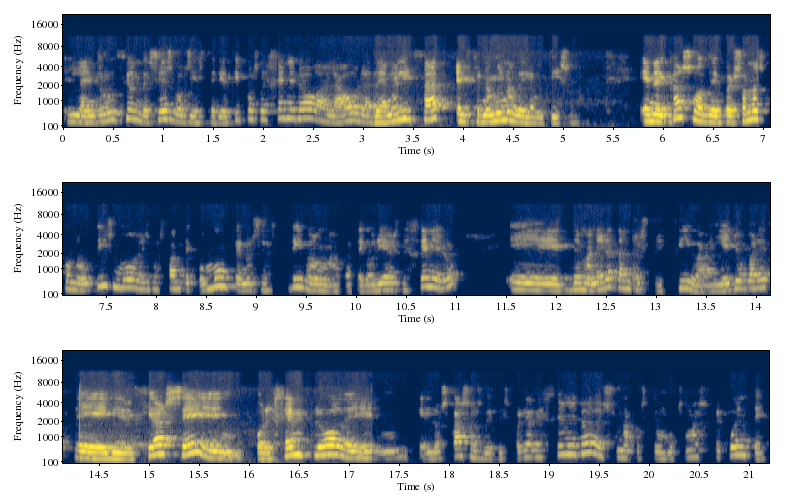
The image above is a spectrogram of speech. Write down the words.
la introducción de sesgos y estereotipos de género a la hora de analizar el fenómeno del autismo. En el caso de personas con autismo es bastante común que no se escriban a categorías de género, eh, de manera tan restrictiva y ello parece evidenciarse, en, por ejemplo, en, los casos de disforia de género es una cuestión mucho más frecuente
